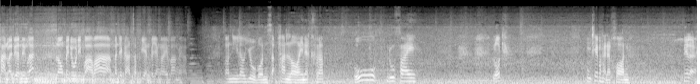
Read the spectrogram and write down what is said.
ผ่านมาเดือนหนึ่งแล้วลองไปดูดีกว่าว่าบรรยากาศจะเปลี่ยนไปอย่างไรบ้างนะครับ ตอนนี้เราอยู่บนสะพานลอยนะครับโอ้ดูไฟรถ กรุงเทพมหานคร นี่แหละ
